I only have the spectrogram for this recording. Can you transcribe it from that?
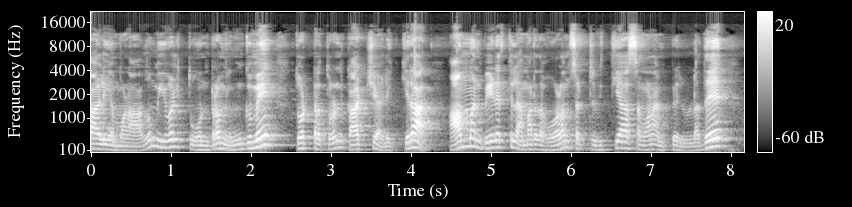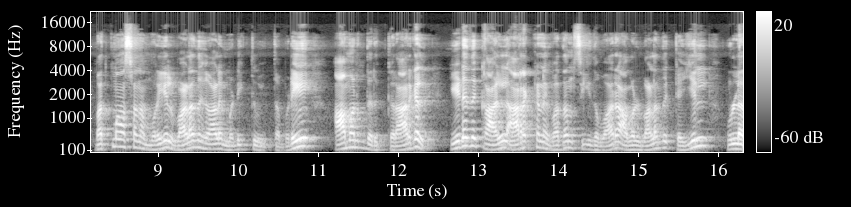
காளியம்மனாகவும் இவள் தோன்றம் எங்குமே தோற்றத்துடன் காட்சி அளிக்கிறார். அம்மன் பீடத்தில் அமர்ந்த கோலம் சற்று வித்தியாசமான அமைப்பில் உள்ளது. பத்மாசன முறையில் வலது காலை மடித்து வைத்தபடி அமர்ந்திருக்கிறார்கள். இடது காலில் அரக்கனை வதம் செய்தவாறு அவள் வலது கையில் உள்ள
